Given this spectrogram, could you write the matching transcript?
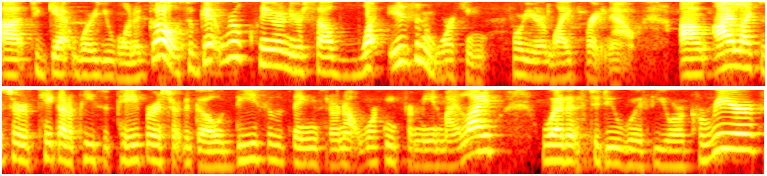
uh, to get where you want to go. So get real clear on yourself what isn't working for your life right now. Um, I like to sort of take out a piece of paper and start to go, these are the things that are not working for me in my life, whether it's to do with your career,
